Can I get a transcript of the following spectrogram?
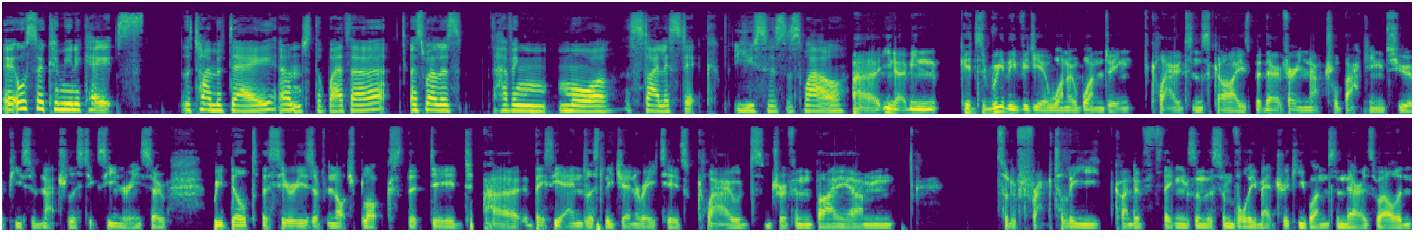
It also communicates the time of day and the weather, as well as having more stylistic uses as well. Uh, you know, I mean, it's really video 101 doing clouds and skies, but they're a very natural backing to a piece of naturalistic scenery. So we built a series of notch blocks that did uh, basically endlessly generated clouds driven by. Um, sort of fractally kind of things, and there's some volumetric ones in there as well. And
